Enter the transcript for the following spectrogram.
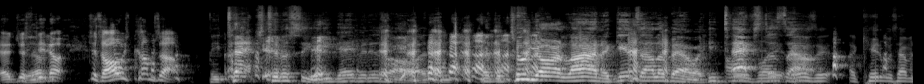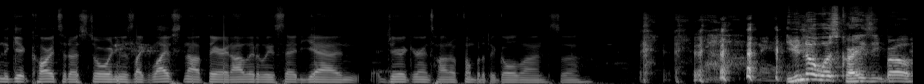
It just Yep. you know, just always comes up. He taxed Tennessee. He gave it his all at the, at the two yard line against Alabama. He I taxed like, us out. was a, a kid was having to get carts at our store, and he was like, "Life's not fair," and I literally said, "Yeah." And Jarrett Guarantano fumbled at the goal line, so Man. You know what's crazy, bro?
